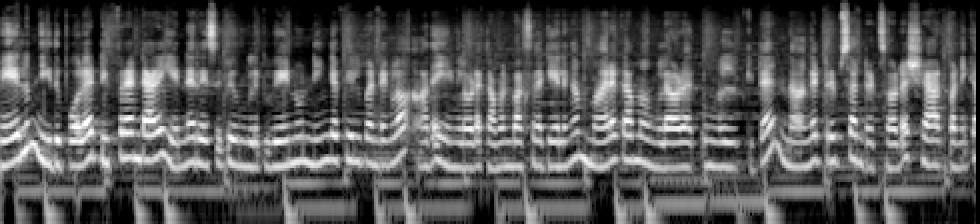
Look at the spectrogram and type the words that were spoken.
மேலும் இது போல் டிஃப்ரெண்ட்டான என்ன ரெசிபி உங்களுக்கு வேணும்னு நீங்கள் ஃபீல் பண்ணுறீங்களோ அதை எங்களோட கமெண்ட் பாக்ஸில் கேளுங்க. மறக்காமல் உங்களோட உங்கள்கிட்ட நாங்கள் ட்ரிப்ஸ் அண்ட் ட்ரிக்ஸோட ஷேர் பண்ணிக்க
